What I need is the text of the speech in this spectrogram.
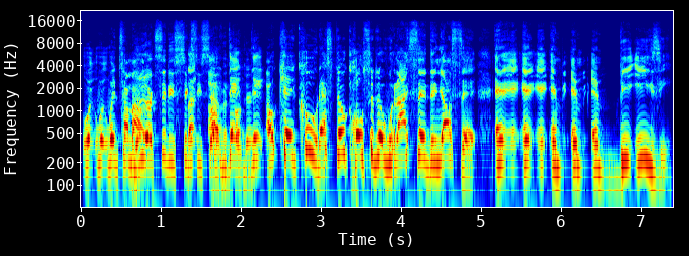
Wait, wait, wait time out. New York City, Uh, 67. oh, they- okay. they- okay, cool. That's still closer to what I said than y'all said. And, and, and, and, and be easy.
